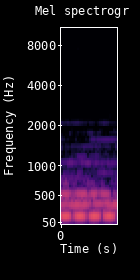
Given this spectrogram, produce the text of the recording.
thank you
